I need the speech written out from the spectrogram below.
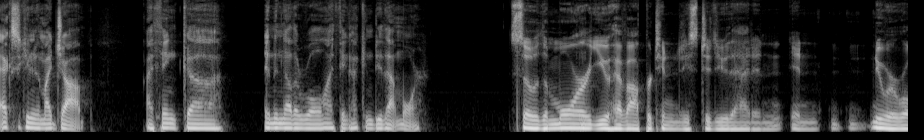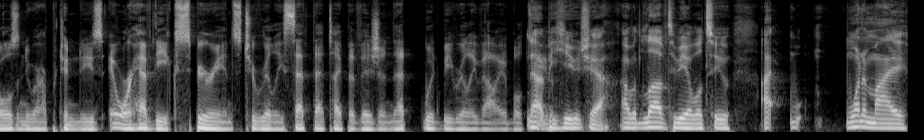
executing my job. I think uh, in another role, I think I can do that more. So the more you have opportunities to do that in in newer roles and newer opportunities, or have the experience to really set that type of vision, that would be really valuable. To That would be huge. Yeah, I would love to be able to. I one of my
